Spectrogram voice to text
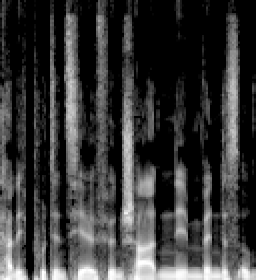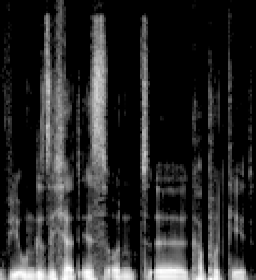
kann ich potenziell für einen Schaden nehmen, wenn das irgendwie ungesichert ist und äh, kaputt geht?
